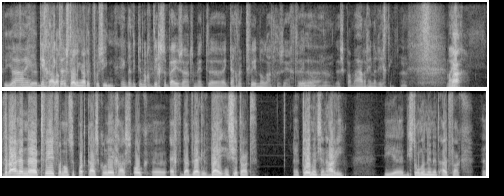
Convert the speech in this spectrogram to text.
die, had Ja, ik, eh, die gala-voorstelling had ik voorzien. ik denk dat ik er nog het dichtst bij zat. Met, eh, ik dacht dat ik 2-0 had gezegd. 2-0, Eh, ja. Dus ik kwam aardig in de richting. Ja. Maar, Maar er waren eh, twee van onze podcast-collega's ook eh, echt daadwerkelijk bij in Sittard. Eh, Clemens en Harry. Die, eh, die stonden in het uitvak. Eh,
